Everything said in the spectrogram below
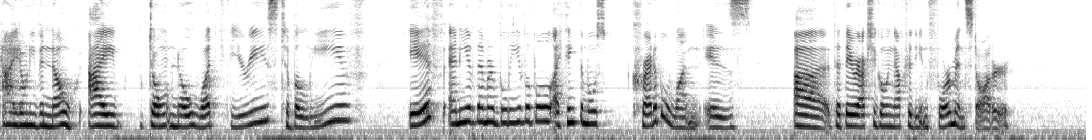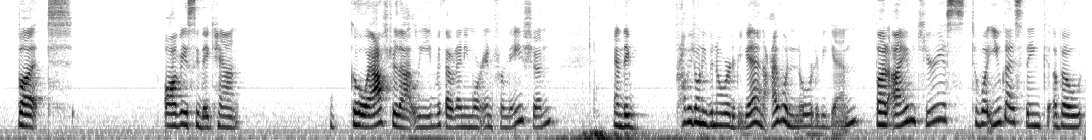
I don't even know. I don't know what theories to believe, if any of them are believable. I think the most credible one is uh, that they were actually going after the informant's daughter but obviously they can't go after that lead without any more information and they probably don't even know where to begin. I wouldn't know where to begin but i am curious to what you guys think about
